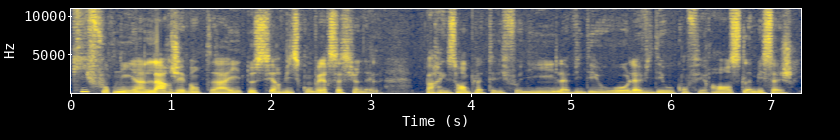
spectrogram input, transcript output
qui fournit un large éventail de services conversationnels. Par exemple, la téléphonie, la vidéo, la vidéoconférence, la messagerie.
